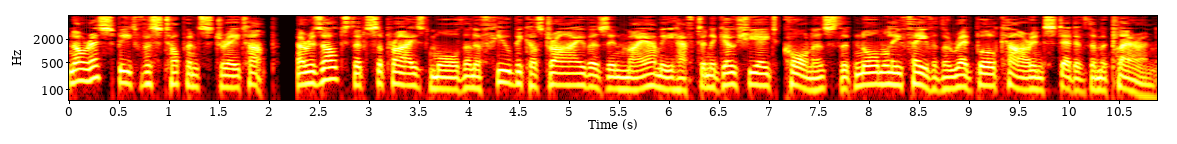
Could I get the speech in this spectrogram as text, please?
Norris beat Verstappen straight up, a result that surprised more than a few because drivers in Miami have to negotiate corners that normally favor the Red Bull car instead of the McLaren.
